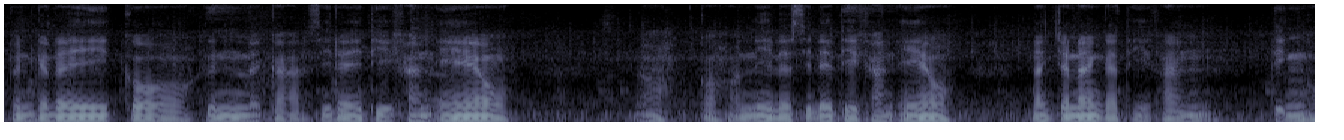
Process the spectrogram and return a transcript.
เพิ่นก็ได้ก่อขึ้นแล้วก็สิได้ทีคันแอล เนาะก็อันนี้เลยสิได้ทีคันแอลหลังจากนั้นก็ทีคันติงโห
